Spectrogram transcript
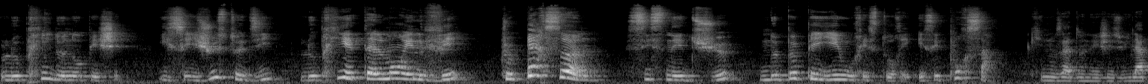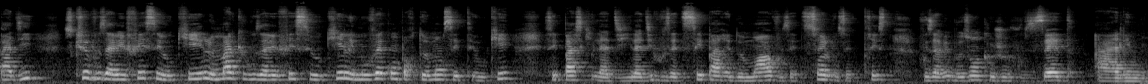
le prix de nos péchés. Il s'est juste dit le prix est tellement élevé que personne, si ce n'est Dieu, ne peut payer ou restaurer. Et c'est pour ça qu'il nous a donné Jésus. Il n'a pas dit ce que vous avez fait c'est ok, le mal que vous avez fait c'est ok, les mauvais comportements c'était ok. C'est pas ce qu'il a dit. Il a dit vous êtes séparés de moi, vous êtes seuls, vous êtes tristes, vous avez besoin que je vous aide à aller mieux.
